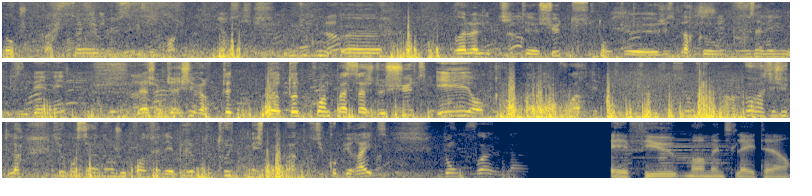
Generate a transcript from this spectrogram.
Donc je passe, euh, excusez-moi. Merci. Du coup, euh, voilà les petites euh, chutes. Donc euh, j'espère que vous avez, vous avez bien aimé. Là je vais me diriger vers peut-être euh, d'autres points de passage de chute et après on va aller voir des petites explications par rapport à ces chutes là. Ce concernant, je vous prendrai des bribes de trucs, mais je peux pas à cause du copyright. Donc voilà. A few moments later.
